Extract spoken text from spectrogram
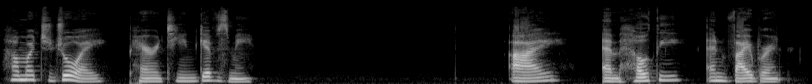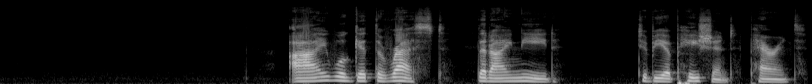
how much joy parenting gives me. I am healthy and vibrant. I will get the rest that I need to be a patient parent.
